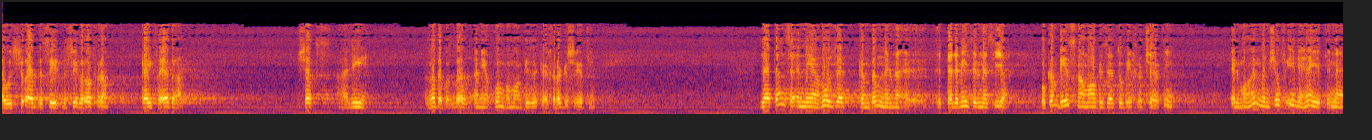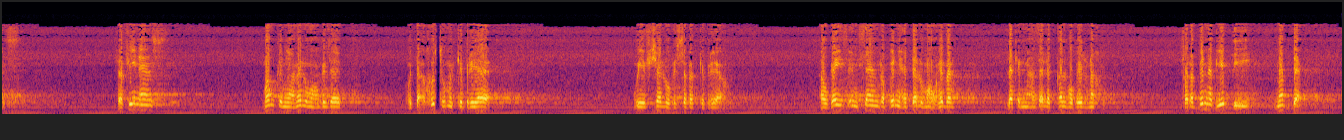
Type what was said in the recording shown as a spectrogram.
أو السؤال بصيغة أخرى كيف يضع شخص عليه غضب الله أن يقوم بمعجزة كإخراج الشياطين. لا تنسى أن يهوذا كان ضمن التلاميذ المسيح وكان بيصنع معجزات وبيخرج شياطين. المهم نشوف إيه نهاية الناس. ففي ناس ممكن يعملوا معجزات وتأخذهم الكبرياء ويفشلوا بسبب كبريائهم. أو جايز إنسان ربنا اداله موهبة لكن مع ذلك قلبه غير نقي. فربنا بيدي مبدأ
